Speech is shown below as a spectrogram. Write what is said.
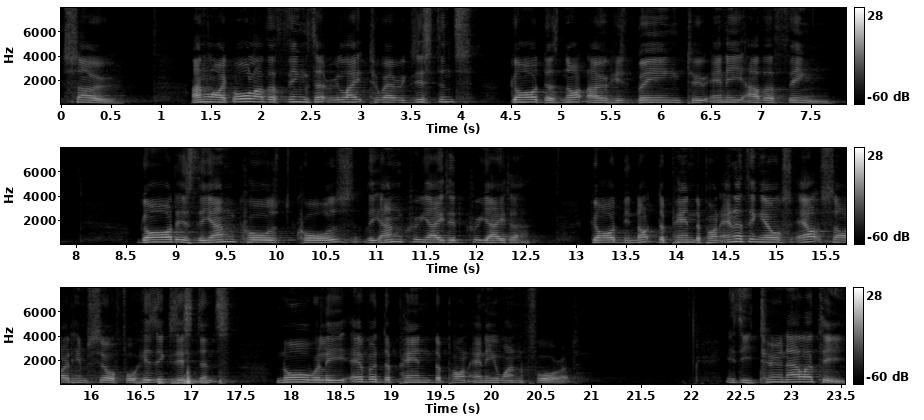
so. Unlike all other things that relate to our existence, God does not owe His being to any other thing. God is the uncaused cause, the uncreated creator. God did not depend upon anything else outside Himself for His existence, nor will He ever depend upon anyone for it is eternality.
